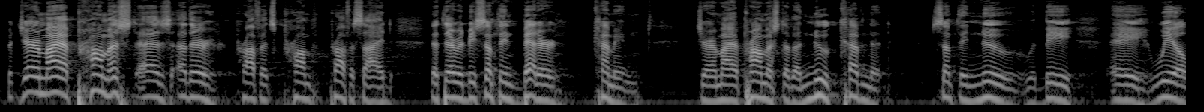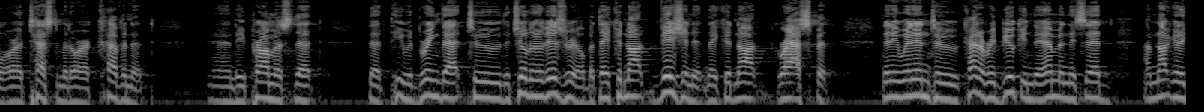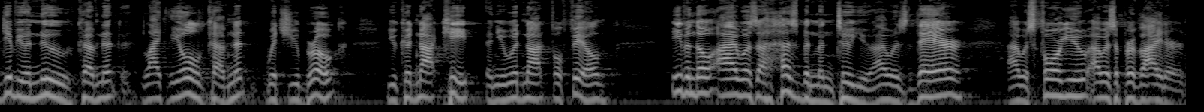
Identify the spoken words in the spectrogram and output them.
But Jeremiah promised, as other prophets prom- prophesied that there would be something better coming. Jeremiah promised of a new covenant, something new would be a will or a testament or a covenant. And he promised that, that he would bring that to the children of Israel, but they could not vision it and they could not grasp it. Then he went into kind of rebuking them, and they said, I'm not going to give you a new covenant like the old covenant, which you broke, you could not keep, and you would not fulfill. Even though I was a husbandman to you, I was there, I was for you, I was a provider.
